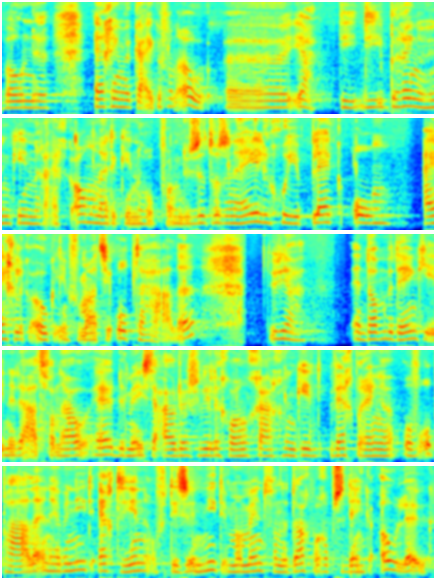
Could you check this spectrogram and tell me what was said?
woonden. En gingen we kijken van, oh, uh, ja, die, die brengen hun kinderen eigenlijk allemaal naar de kinderopvang. Dus dat was een hele goede plek om eigenlijk ook informatie op te halen. Dus ja, en dan bedenk je inderdaad van nou, hè, de meeste ouders willen gewoon graag hun kind wegbrengen of ophalen en hebben niet echt zin, of het is er niet een moment van de dag waarop ze denken, oh leuk,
